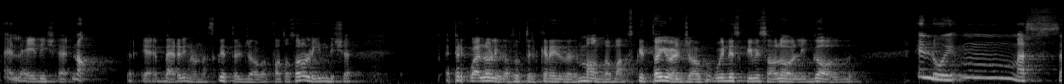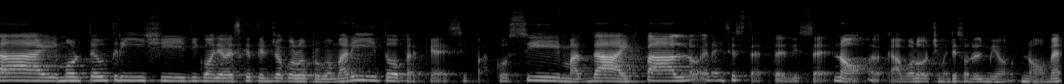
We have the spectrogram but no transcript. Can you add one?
E lei dice: No, perché Barry non ha scritto il gioco, ha fatto solo l'indice. E per quello gli do tutto il credito del mondo, ma ho scritto io il gioco, quindi scrivi solo Lee Gold. E lui, mm, ma sai, molte autrici dicono di aver scritto il gioco col proprio marito perché si fa così, ma dai, fallo. E lei insistette e disse: No, eh, cavolo, ci metti solo il mio nome.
